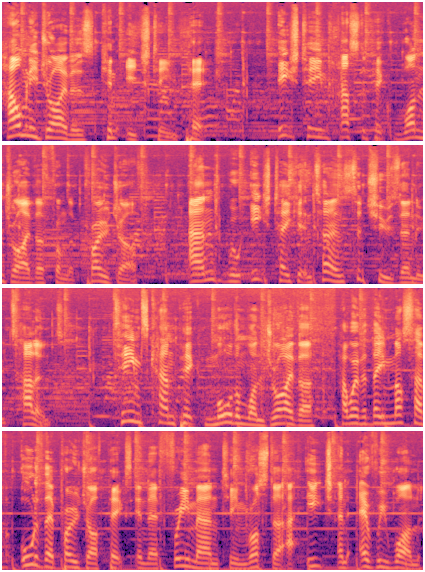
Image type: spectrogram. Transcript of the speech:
How many drivers can each team pick? Each team has to pick one driver from the Pro Draft, and will each take it in turns to choose their new talent. Teams can pick more than one driver, however, they must have all of their Pro Draft picks in their three man team roster at each and every one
